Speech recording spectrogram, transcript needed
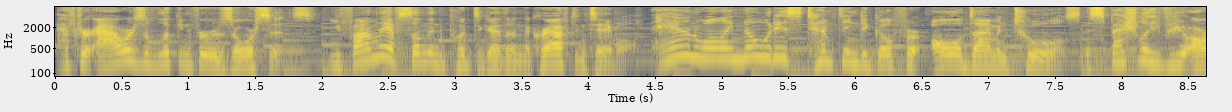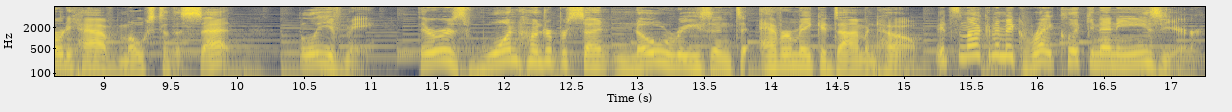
After hours of looking for resources, you finally have something to put together in the crafting table. And while I know it is tempting to go for all diamond tools, especially if you already have most of the set, believe me, there is 100% no reason to ever make a diamond hoe. It's not going to make right clicking any easier.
